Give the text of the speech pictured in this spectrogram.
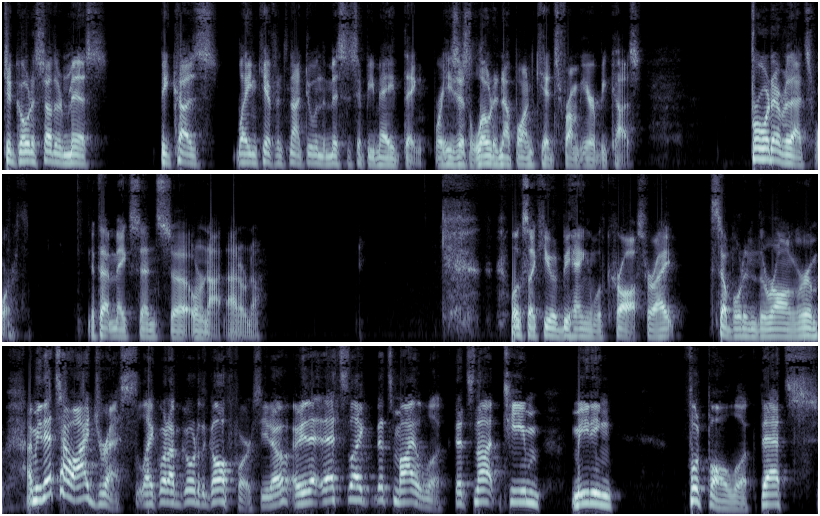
to go to Southern Miss because Lane Kiffin's not doing the Mississippi made thing where he's just loading up on kids from here because, for whatever that's worth, if that makes sense uh, or not, I don't know. Looks like he would be hanging with Cross, right? Stumbled into the wrong room. I mean, that's how I dress, like when I'm going to the golf course. You know, I mean, that, that's like that's my look. That's not team meeting football look. That's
